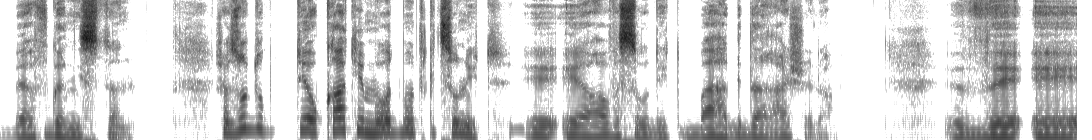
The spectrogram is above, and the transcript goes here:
באפגניסטן. עכשיו, זו תיאוקרטיה מאוד מאוד קיצונית, אה, אה, ערב הסעודית, בהגדרה שלה. ואת אה,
